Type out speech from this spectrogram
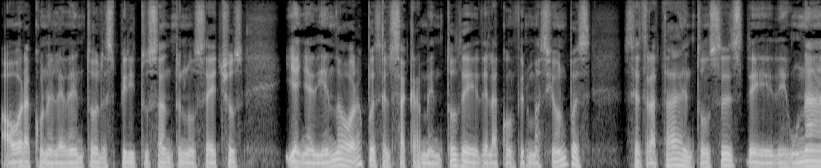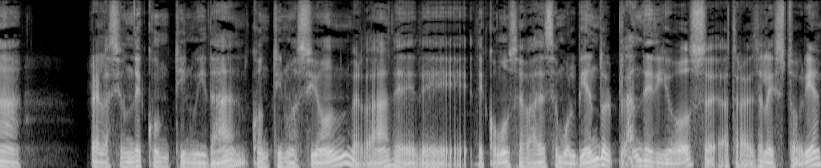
ahora con el evento del Espíritu Santo en los hechos y añadiendo ahora pues el sacramento de, de la confirmación, pues se trata entonces de, de una relación de continuidad, continuación, ¿verdad? De, de, cómo se va desenvolviendo el plan de Dios eh, a través de la historia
